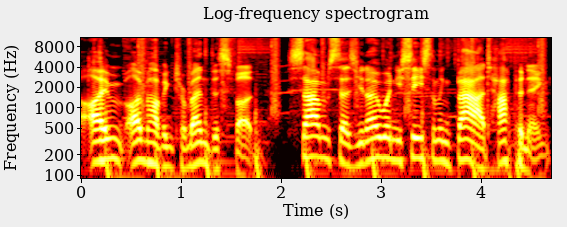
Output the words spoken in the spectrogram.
I'm I'm having tremendous fun. Sam says, you know, when you see something bad happening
